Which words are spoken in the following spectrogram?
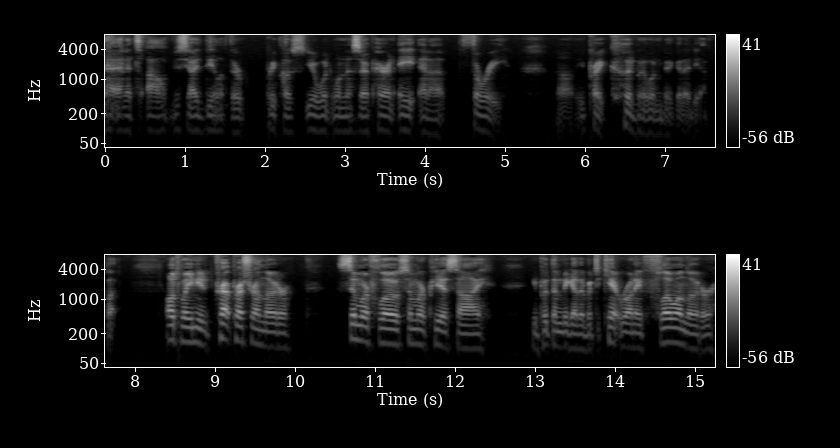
and it's obviously ideal if they're pretty close. You wouldn't want to necessarily pair an eight and a three. Uh, you probably could, but it wouldn't be a good idea. But ultimately, you need a trap pressure unloader similar flow, similar PSI. You put them together, but you can't run a flow unloader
